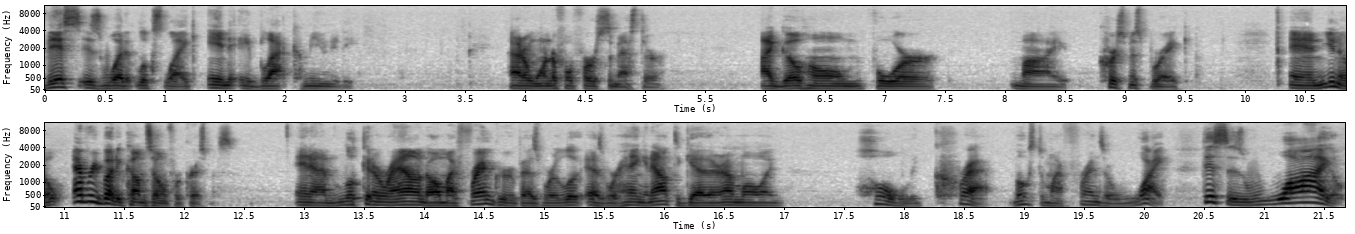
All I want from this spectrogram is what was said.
this is what it looks like in a black community. I had a wonderful first semester. I go home for my Christmas break. And you know, everybody comes home for Christmas. And I'm looking around all my friend group as we're look as we're hanging out together and I'm going, "Holy crap, most of my friends are white. This is wild."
